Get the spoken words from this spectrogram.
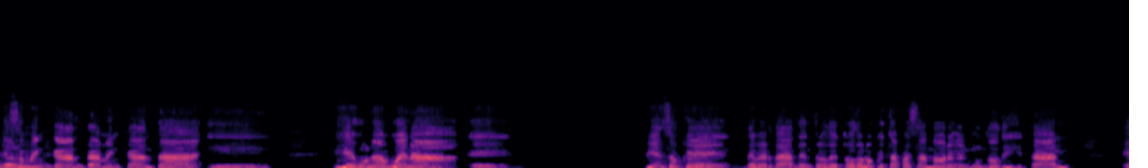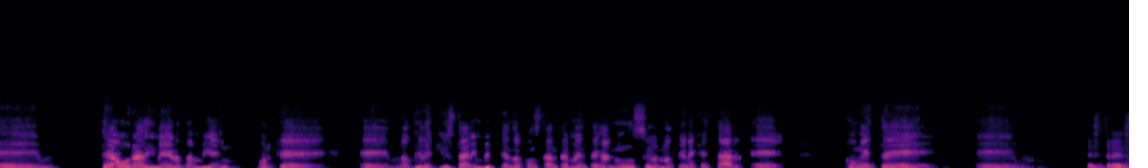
Eso me encanta, me encanta y, y es una buena, eh, pienso que de verdad dentro de todo lo que está pasando ahora en el mundo digital, eh, te ahorra dinero también porque eh, no tienes que estar invirtiendo constantemente en anuncios, no tienes que estar con este como Estrés.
